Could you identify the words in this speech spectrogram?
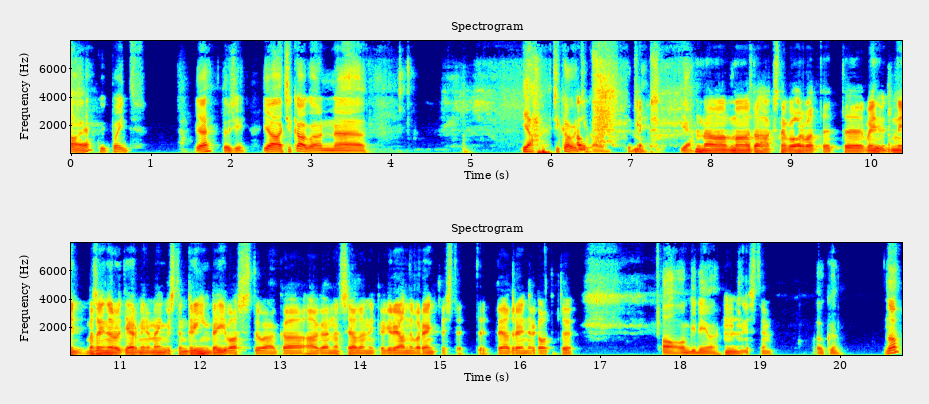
aa jah, good point jah, tõsi ja Chicago on äh.... jah, Chicago on Chicago. Yeah. ma, ma tahaks nagu arvata, et või neil, ma sain aru, et järgmine mäng vist on Green Bay vastu, aga, aga noh, seal on ikkagi reaalne variant vist, et, et peatreener kaotab töö. aa, ongi nii või mm,? just jah. okei okay., noh.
